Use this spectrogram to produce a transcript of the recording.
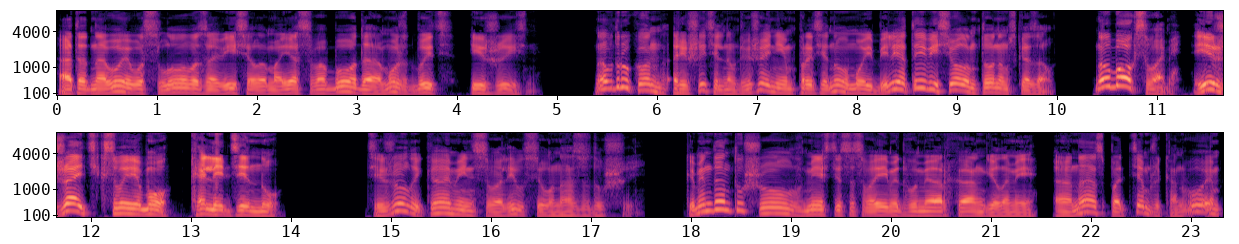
От одного его слова зависела моя свобода, а может быть, и жизнь. Но вдруг он решительным движением протянул мой билет и веселым тоном сказал, «Ну, бог с вами, езжайте к своему каледину!» Тяжелый камень свалился у нас с души. Комендант ушел вместе со своими двумя архангелами, а нас под тем же конвоем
